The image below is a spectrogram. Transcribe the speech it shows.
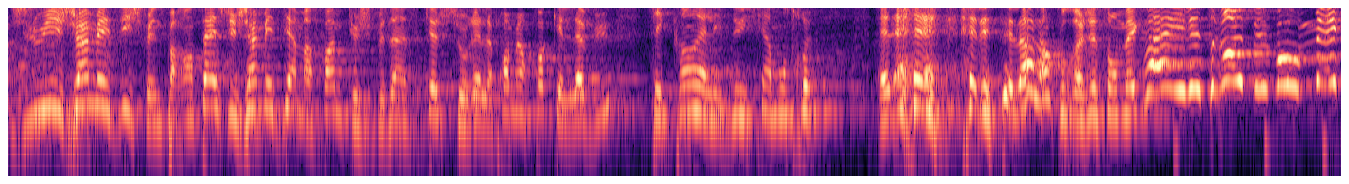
Je lui ai jamais dit, je fais une parenthèse, j'ai jamais dit à ma femme que je faisais un sketch sur elle. La première fois qu'elle l'a vu, c'est quand elle est venue ici à Montreux. Elle, était là, elle encourageait son mec. Ouais, il est drôle, c'est mon mec.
